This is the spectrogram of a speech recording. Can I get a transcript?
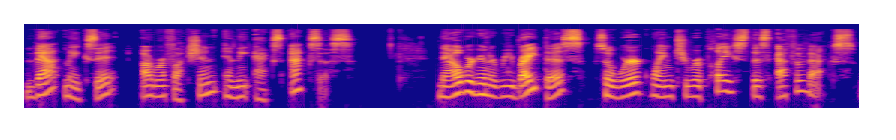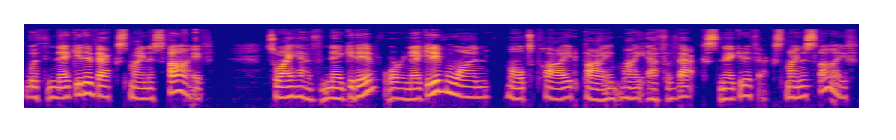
That makes it a reflection in the x-axis. Now we're going to rewrite this, so we're going to replace this f of x with negative x minus 5. So I have negative or negative 1 multiplied by my f of x, negative x minus 5.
